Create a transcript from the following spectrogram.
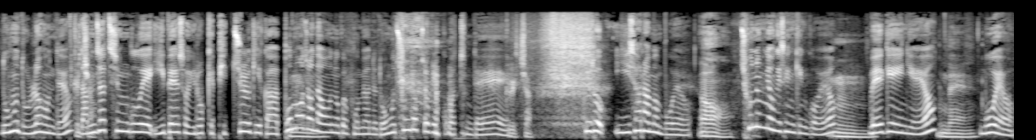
너무 놀라운데요? 그쵸? 남자친구의 입에서 이렇게 빗줄기가 뿜어져 음. 나오는 걸 보면 너무 충격적일 것 같은데. 그렇죠. 그래서 이 사람은 뭐예요? 어. 초능력이 생긴 거예요? 음. 외계인이에요? 네. 뭐예요?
